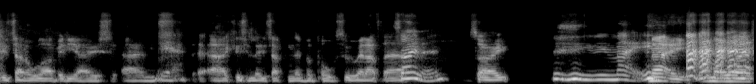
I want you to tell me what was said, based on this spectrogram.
who's done all our videos, and Yeah. because he lives up in Liverpool, so we went up there. Simon. Sorry, you may. Matty. oh my word.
